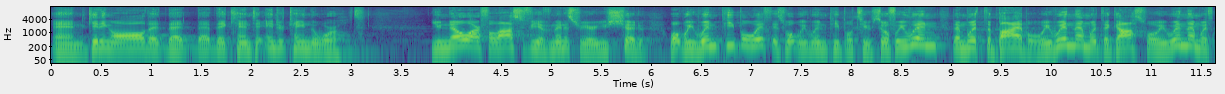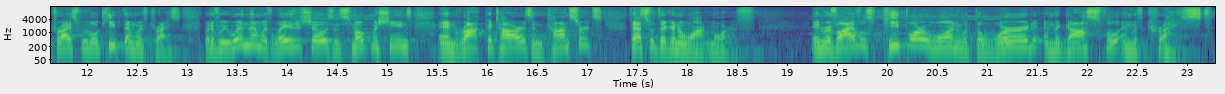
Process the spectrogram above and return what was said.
and getting all that, that, that they can to entertain the world. You know our philosophy of ministry, or you should. What we win people with is what we win people to. So if we win them with the Bible, we win them with the gospel, we win them with Christ, we will keep them with Christ. But if we win them with laser shows and smoke machines and rock guitars and concerts, that's what they're going to want more of. In revivals, people are won with the word and the gospel and with Christ.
